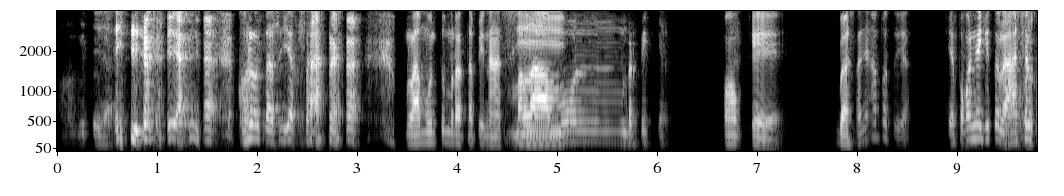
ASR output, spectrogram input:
oh gitu ya Iya kayaknya konotasinya ke sana. melamun tuh meratapi nasi. melamun berpikir Oke. Bahasanya apa tuh ya? Ya pokoknya gitulah, hasil pokoknya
